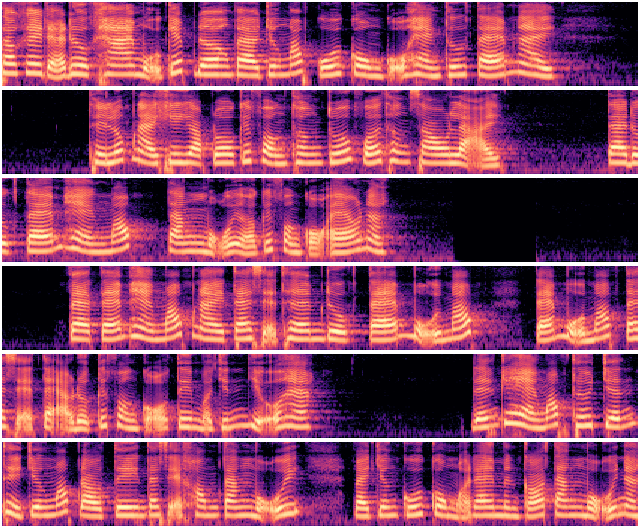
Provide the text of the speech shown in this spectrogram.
Sau khi đã được hai mũi kép đơn vào chân móc cuối cùng của hàng thứ 8 này, thì lúc này khi gặp đôi cái phần thân trước với thân sau lại, ta được 8 hàng móc tăng mũi ở cái phần cổ áo nè. Và 8 hàng móc này ta sẽ thêm được 8 mũi móc 8 mũi móc ta sẽ tạo được cái phần cổ tim ở chính giữa ha. Đến cái hàng móc thứ 9 thì chân móc đầu tiên ta sẽ không tăng mũi và chân cuối cùng ở đây mình có tăng mũi nè.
